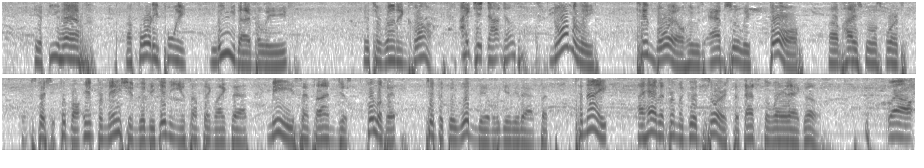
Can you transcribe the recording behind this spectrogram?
if you have a 40 point lead, I believe, it's a running clock. I did not know that. Normally, Tim Boyle, who is absolutely full of high school sports, especially football information, would be giving you something like that. Me, since I'm just full of it, typically wouldn't be able to give you that. But tonight, I have it from a good source that that's the way that goes. Well,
